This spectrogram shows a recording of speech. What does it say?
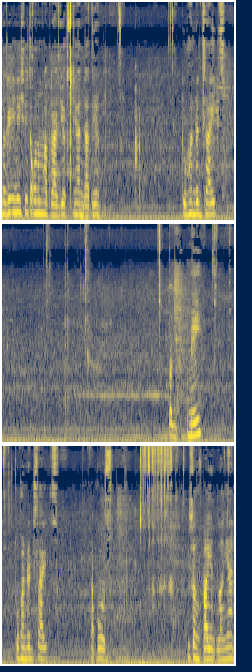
Nag-initiate ako ng mga projects niyan dati. 200 sites. Pag May, 200 sites. Tapos, isang client lang yan.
